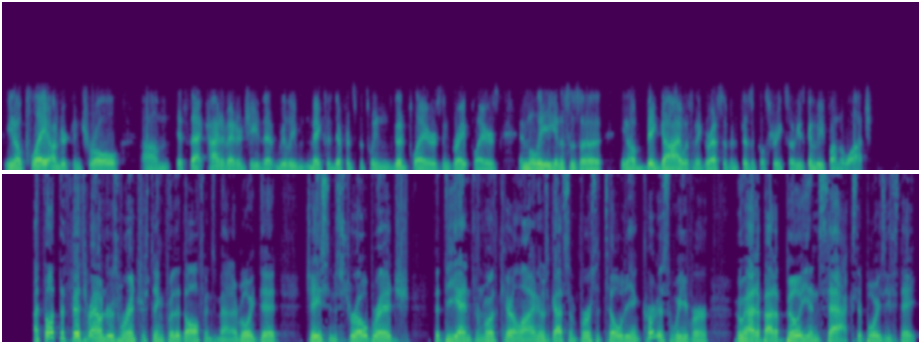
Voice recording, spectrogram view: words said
you know, play under control, um, it's that kind of energy that really makes a difference between good players and great players in the league. And this is a you know big guy with an aggressive and physical streak, so he's going to be fun to watch. I thought the fifth rounders were interesting for the Dolphins, man. I really did. Jason Strowbridge, the DN from North Carolina, who's got some versatility, and Curtis Weaver, who had about a billion sacks at Boise State.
